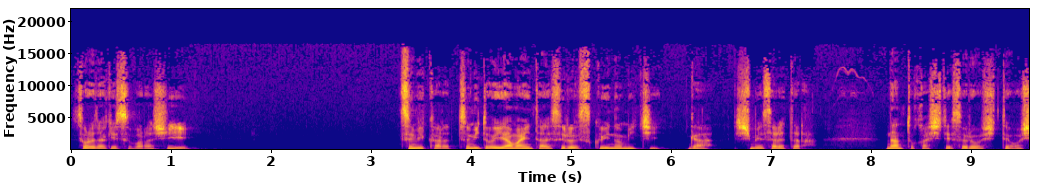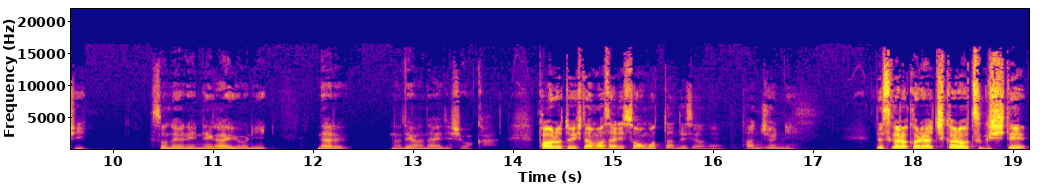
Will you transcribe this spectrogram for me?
それだけ素晴らしい罪から罪と病に対する救いの道が示されたら何とかしてそれを知ってほしいそのように願うようになるのではないでしょうか。パウロという人はまさにそう思ったんですよね、単純に。ですから彼は力を尽くして、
